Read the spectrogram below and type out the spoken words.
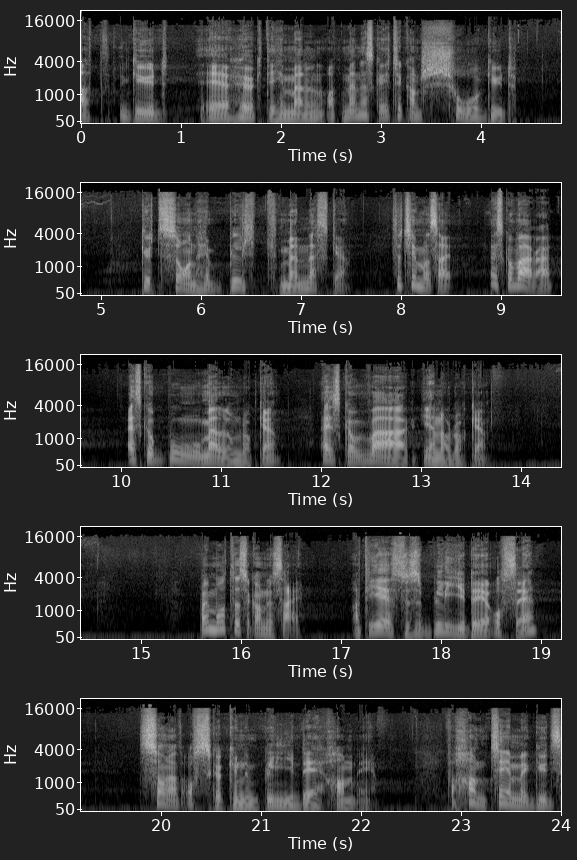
at Gud er høyt i himmelen, og at mennesker ikke kan se Gud. Guds sønn har blitt menneske, så kommer han og sier jeg skal være her. Jeg skal bo mellom dere. Jeg skal være en av dere. På en måte så kan du si at Jesus blir det oss er, sånn at oss skal kunne bli det han er. For han kommer med Guds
